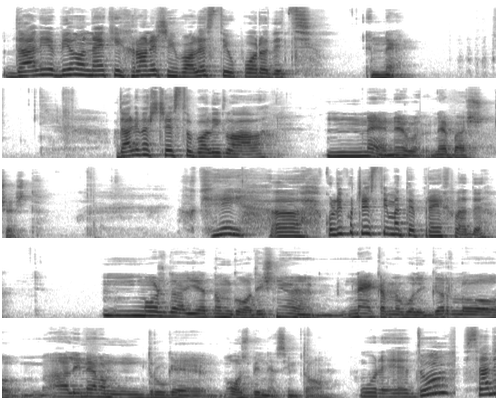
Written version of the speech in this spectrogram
Da li je bilo nekih hroničnih bolesti u porodici? Ne. Da li vas često boli glava? Ne, ne, ne baš često. Ok. A, koliko često imate prehlade? Možda jednom godišnje, nekad me boli grlo, ali nemam druge ozbiljne simptome. U redu. Sada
